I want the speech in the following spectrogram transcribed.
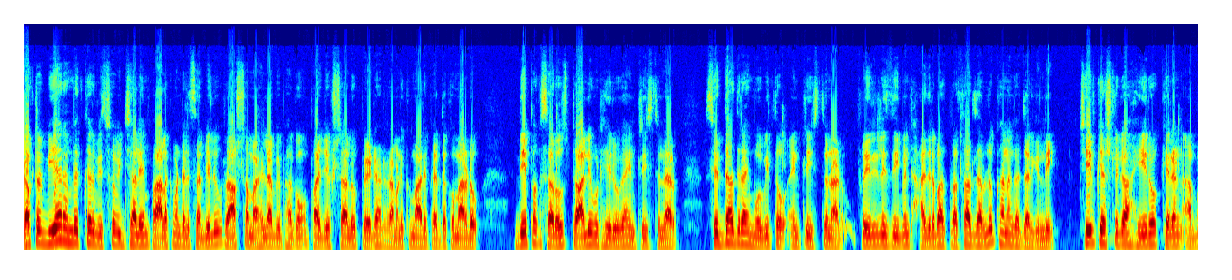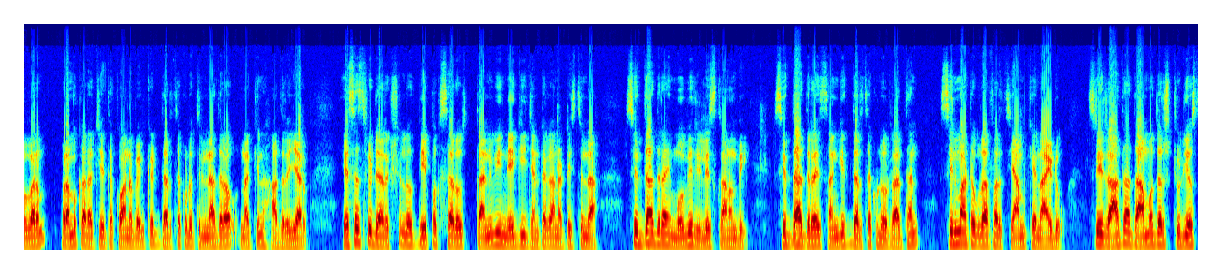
డాక్టర్ బిఆర్ అంబేద్కర్ విశ్వవిద్యాలయం పాలకమండలి సభ్యులు రాష్ట్ర మహిళా విభాగం ఉపాధ్యక్షురాలు పేడాడ రమణకుమారి పెద్ద కుమారుడు దీపక్ సరోజ్ టాలీవుడ్ హీరోగా ఎంట్రీ ఇస్తున్నారు. సిద్ధార్థ్ రాయ్ మూవీతో ఎంట్రీ ఇస్తున్నాడు. Pre release event Hyderabad Prasad ల్యాబ్లో ఘనంగా జరిగింది. చీఫ్ గెస్ట్లుగా హీరో కిరణ్ అబ్బవరం ప్రముఖ రచయిత కోన వెంకట్ దర్శకుడు త్రినాథరావు నకిన్ హాజరయ్యారు. ఎస్ఎస్వి డైరెక్షన్లో దీపక్ సరోజ్ తన్వి నేగి జంటగా నటిస్తున్న సిద్ధార్థ్ రాయ్ మూవీ రిలీజ్ కానుంది. సిద్ధార్థ్ రాయ్ సంగీత్ దర్శకుడు Ratan cinematographer Shyam Naidu. Sri Radha Damodar studios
